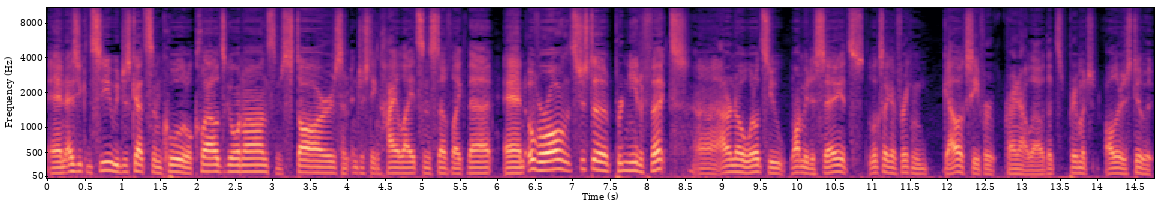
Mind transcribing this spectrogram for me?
and as you can see we just got some cool little clouds going on, some stars, some interesting highlights and stuff like that and overall it's just a pretty neat effect. Uh, I don't know what else you want me to say, it's, it looks like a freaking galaxy for crying out loud, that's pretty much all there is to it.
